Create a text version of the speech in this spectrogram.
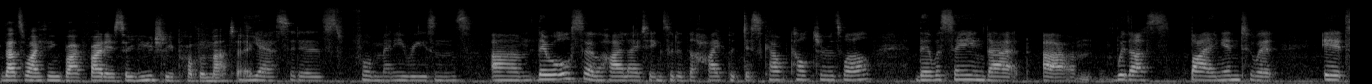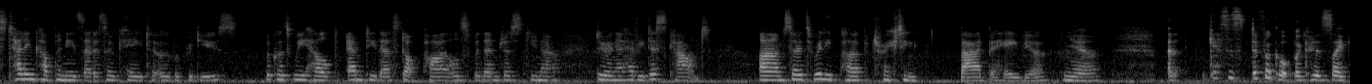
that's why I think Black Friday is so hugely problematic. Yes, it is for many reasons. Um, they were also highlighting sort of the hyper discount culture as well. They were saying that um, with us buying into it, it's telling companies that it's okay to overproduce because we help empty their stockpiles with them just, you know, doing a heavy discount. Um, so it's really perpetrating bad behavior. Yeah, and I guess it's difficult because like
